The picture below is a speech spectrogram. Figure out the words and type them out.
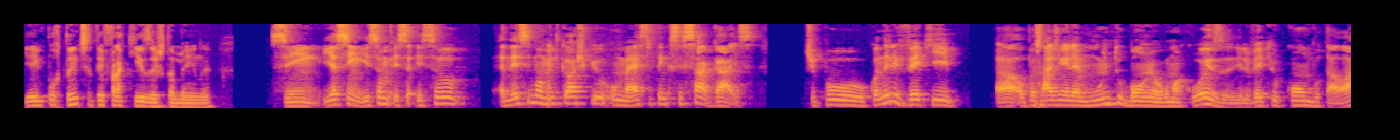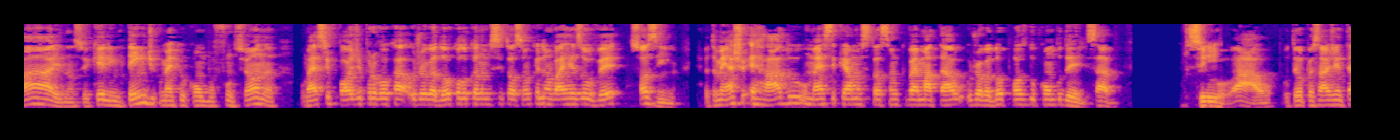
E é importante você ter fraquezas também, né? Sim, e assim, isso, isso, isso é nesse momento que eu acho que o mestre tem que ser sagaz. Tipo, quando ele vê que uh, o personagem ele é muito bom em alguma coisa, ele vê que o combo tá lá e não sei o que, ele entende como é que o combo funciona, o mestre pode provocar o jogador colocando uma situação que ele não vai resolver sozinho. Eu também acho errado o mestre criar uma situação que vai matar o jogador por causa do combo dele, sabe? Sim. Tipo, ah, o teu personagem te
